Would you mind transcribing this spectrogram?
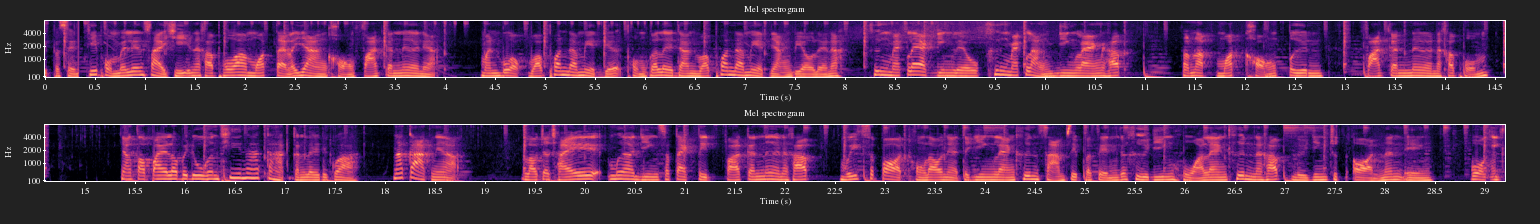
30%ที่ผมไม่เล่นสายคีนะครับ เพราะว่ามอดแต่ละอย่างของฟาสกันเนอร์เนี่ย มันบวกวัพพอนดาเมจเยอะผมก็เลยดันวัพพอนดาเมจอย่างเดียวเลยนะ ครึ่งแม็กแรกยิงเร็ว ครึ่งแม็กหลังยิงแรงนะครับสำหรับมอดของปืนฟาสกันเนอร์นะครับผมอย่างต่อไปเราไปดูกันที่หน้ากากกันเลยดีกว่า หน้ากากเนี่ยเราจะใช้เมื่อยิงสแต็กติดฟาสกันเนอร์นะครับวิกสปอร์ตของเราเนี่ยจะยิงแรงขึ้น 30%ก็คือยิงหัวแรงขึ้นนะครับ หรือยิงจุดอ่อนนั่นเอง บวกอีก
